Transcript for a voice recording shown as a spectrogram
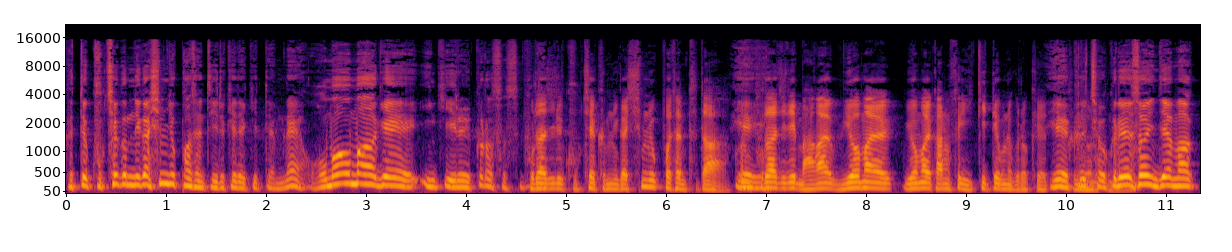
그때 국채 금리가 16% 이렇게 됐기 때문에 어마어마하게 인기를 끌었었습니다. 브라질 국채 금리가 16%다. 그럼 예, 예. 브라질이 망할 위험할 위험할 가능성이 있기 때문에 그렇게 예, 그렇죠. 그래서 이제 막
